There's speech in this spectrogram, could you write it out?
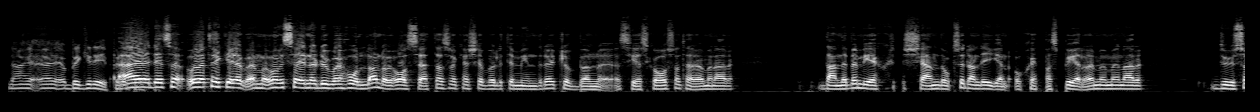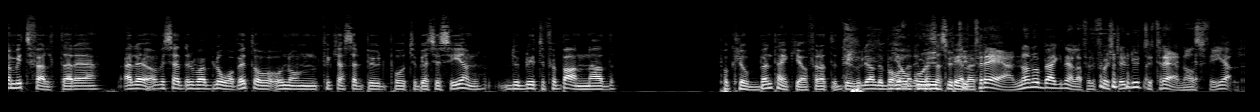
Nej, jag, jag begriper det. Nej, det är så, och jag tänker, om vi säger när du var i Holland då, i AZ, som kanske var lite mindre klubben CSKA och sånt här. Jag menar, den är väl mer känd också den ligan och skeppa spelare, men jag menar, du som mittfältare, eller om vi säger att du var i Blåvitt och, och någon förkastar ett bud på Tobias Hysén, du blir inte förbannad på klubben tänker jag för att du vill ju ändå behålla din bästa spelare. Jag går ju inte till tränaren och börjar gnälla för det första är det ju inte tränarens fel.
